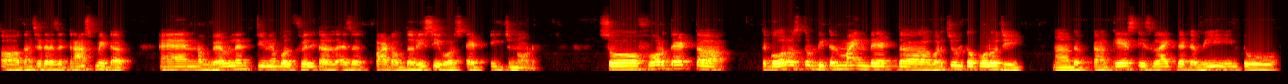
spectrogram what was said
uh, considered as a transmitter and wavelength tunable filter as a part of the receivers at each node so for that, uh, the goal was to determine that the virtual topology, uh, the uh, case is like that V into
